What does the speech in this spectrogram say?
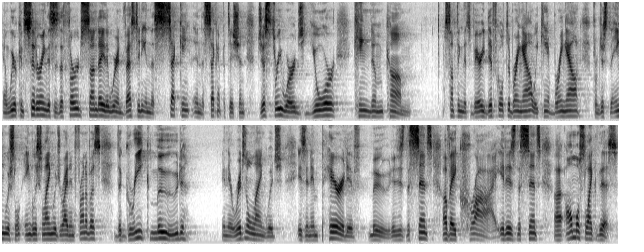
And we're considering this is the third Sunday that we're investing in the second in the second petition. Just three words: Your kingdom come. Something that's very difficult to bring out. We can't bring out from just the English English language right in front of us. The Greek mood in the original language is an imperative mood. It is the sense of a cry. It is the sense uh, almost like this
